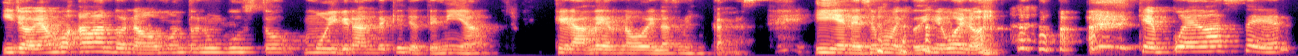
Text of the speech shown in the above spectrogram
Y yo había abandonado un montón un gusto muy grande que yo tenía, que era ver novelas mexicanas. Y en ese momento dije, bueno, ¿qué puedo hacer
